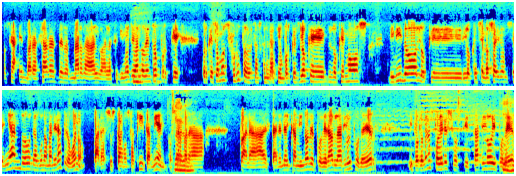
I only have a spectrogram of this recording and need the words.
o sea, embarazadas de Bernarda Alba, la seguimos llevando mm. dentro porque, porque somos fruto de esa generación, porque es lo que, lo que hemos vivido, lo que, lo que se nos ha ido enseñando de alguna manera, pero bueno, para eso estamos aquí también, o sea, para para estar en el camino de poder hablarlo y poder, y por lo menos poder exorcizarlo y poder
